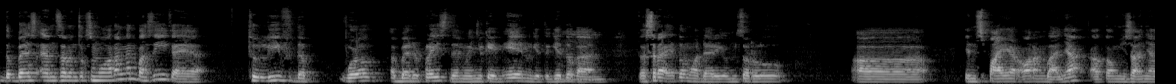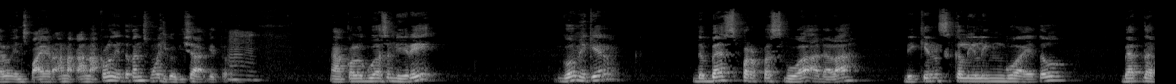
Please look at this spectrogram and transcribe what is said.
the best answer untuk semua orang kan pasti kayak to leave the world a better place than when you came in gitu-gitu kan. Terserah itu mau dari unsur lu uh, inspire orang banyak atau misalnya lu inspire anak-anak lu itu kan semua juga bisa gitu. Nah kalau gua sendiri gue mikir the best purpose gua adalah bikin sekeliling gua itu better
